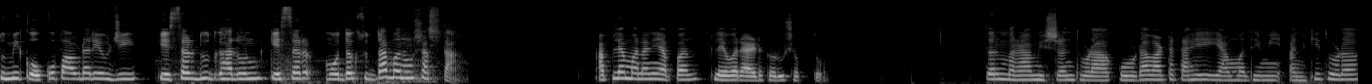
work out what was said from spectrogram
तुम्ही कोको पावडरऐवजी केसर दूध घालून केसर मोदकसुद्धा बनवू शकता. आपल्या मनाने आपण फ्लेवर ॲड करू शकतो. तर मला मिश्रण थोडा कोरडा वाटत आहे. यामध्ये मी आणखी थोडं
